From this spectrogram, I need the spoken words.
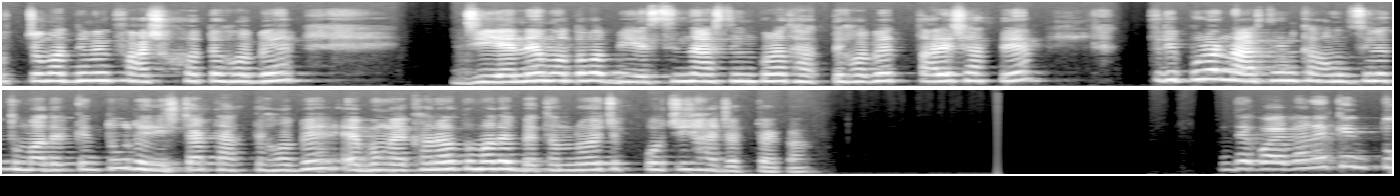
উচ্চ মাধ্যমিক পাস হতে হবে জিএনএম অথবা বিএসসি নার্সিং করা থাকতে হবে। তারই সাথে ত্রিপুরা নার্সিং কাউন্সিলে তোমাদের কিন্তু রেজিস্টার থাকতে হবে এবং এখানেও তোমাদের বেতন রয়েছে পঁচিশ হাজার টাকা। দেখো, এখানে কিন্তু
